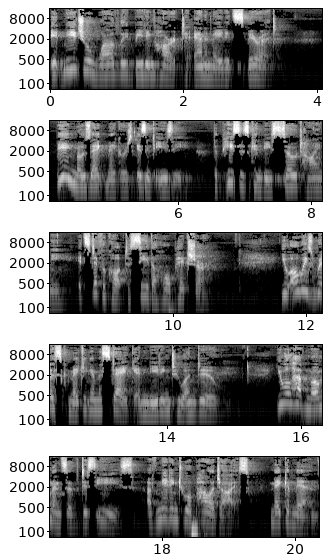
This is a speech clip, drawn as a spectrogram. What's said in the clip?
It needs your wildly beating heart to animate its spirit. Being mosaic makers isn't easy. The pieces can be so tiny, it's difficult to see the whole picture. You always risk making a mistake and needing to undo. You will have moments of disease, of needing to apologize, make amends,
